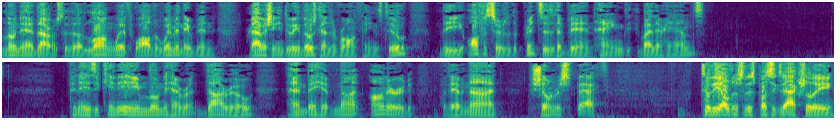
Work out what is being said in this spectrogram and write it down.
Lo So the along with while the women they've been ravishing and doing those kinds of wrong things too, the officers of the princes have been hanged by their hands. Daru, and they have not honored or they have not shown respect to the elders. So this pasuk is actually,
